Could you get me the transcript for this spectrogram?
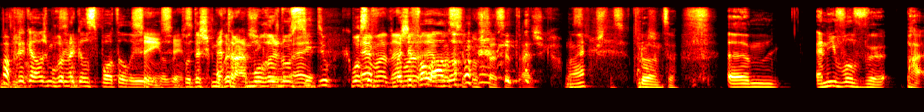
Pá, porque aquelas morreram naquele spot ali. Sim, sim, tu tens sim. que É morrer, trágico, morras num é. sítio que você é uma, vai ser é uma- é falado. uma circunstância trágica. uma Não é? circunstância trágica. Pronto. Um, a nível de. Pá,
